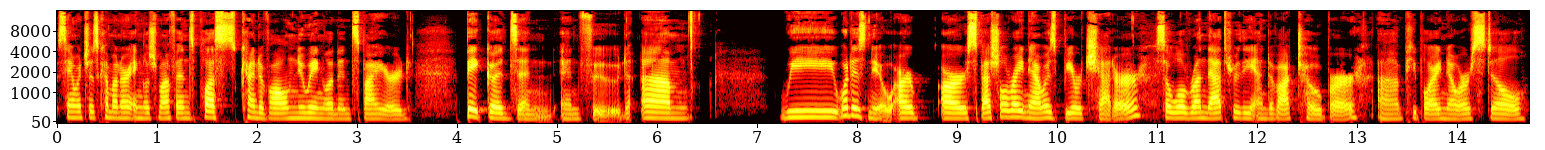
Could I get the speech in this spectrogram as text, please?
sandwiches come on our English muffins, plus kind of all New England inspired baked goods and and food. Um, we what is new? Our our special right now is beer cheddar, so we'll run that through the end of October. Uh, people I know are still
